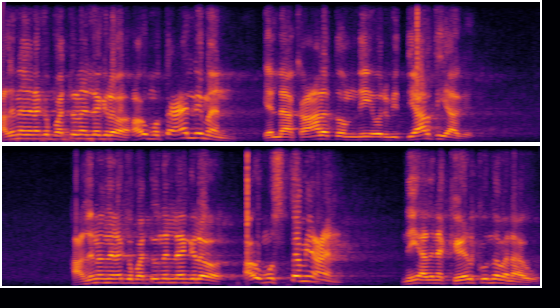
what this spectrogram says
അതിന് നിനക്ക് പറ്റണില്ലെങ്കിലോ? ഔ മുത്താലിമൻ എല്ലാ കാലത്തും നീ ഒരു വിദ്യാർത്ഥിയാകും. അതിന് നിനക്ക് പറ്റുന്നില്ലെങ്കിലോ? അവ മുസ്തമിയാൻ നീ അതിനെ കേൾക്കുന്നവനാവും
